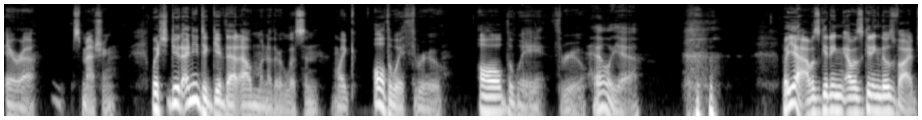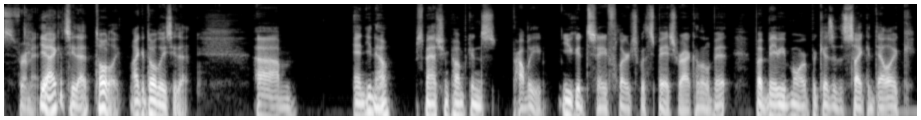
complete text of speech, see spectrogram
era Smashing. Which, dude, I need to give that album another listen, like all the way through, all the way through. Hell yeah. But yeah, I was getting I was getting those vibes from it. Yeah, I could see that. Totally. I could totally see that. Um, and you know, Smashing Pumpkins probably you could say flirts with space rock a little bit, but maybe more because of the psychedelic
